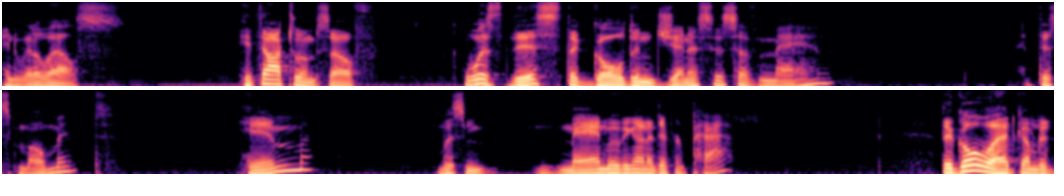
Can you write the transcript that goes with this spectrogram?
and little else. He thought to himself, was this the golden genesis of man? At this moment? Him? Was man moving on a different path? The Ghola had come to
